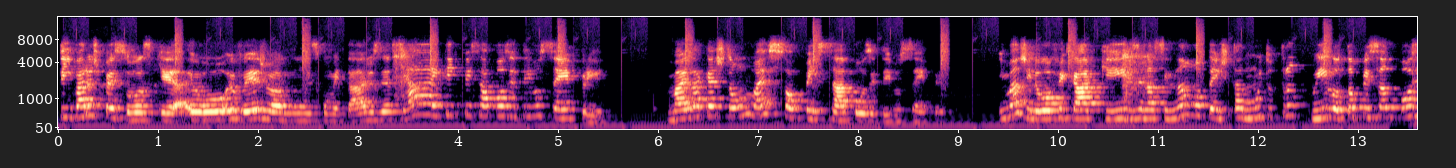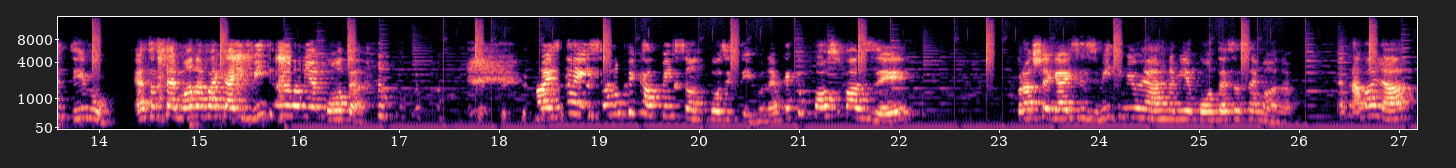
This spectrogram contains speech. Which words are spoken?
tem várias pessoas que eu, eu vejo alguns comentários e assim, ah, tem que pensar positivo sempre. Mas a questão não é só pensar positivo sempre. Imagina, eu vou ficar aqui dizendo assim, não, Monte, está muito tranquilo, eu estou pensando positivo. Essa semana vai cair 20 mil na minha conta. Mas é isso, eu não ficar pensando positivo, né? O que é que eu posso fazer para chegar esses 20 mil reais na minha conta essa semana? É trabalhar,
